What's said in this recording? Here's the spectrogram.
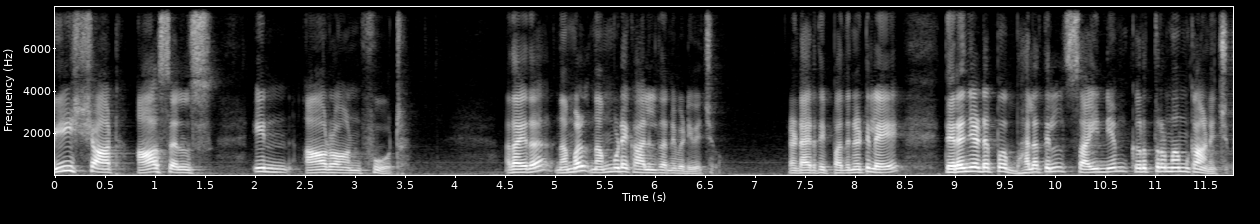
We shut our cells in our own food അതായത് നമ്മൾ നമ്മുടെ കാലിൽ തന്നെ വെടിവെച്ചു. രണ്ടായിരത്തി പതിനെട്ടിലെ തിരഞ്ഞെടുപ്പ് ഫലത്തിൽ സൈന്യം കൃത്രിമം കാണിച്ചു.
